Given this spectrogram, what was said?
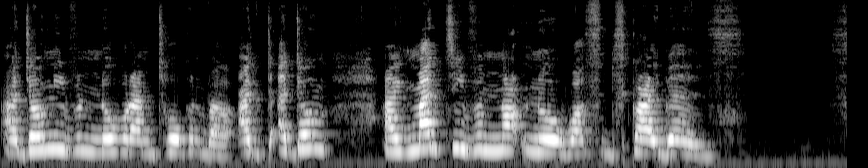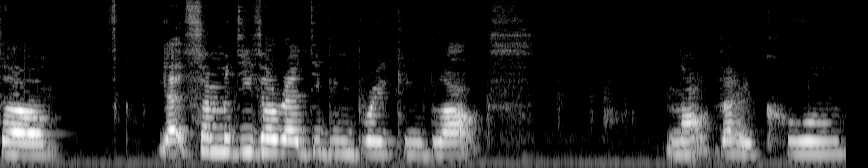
I don't even know what I'm talking about. I, I don't, I might even not know what subscribe is. So, yeah, somebody's already been breaking blocks. Not very cool.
